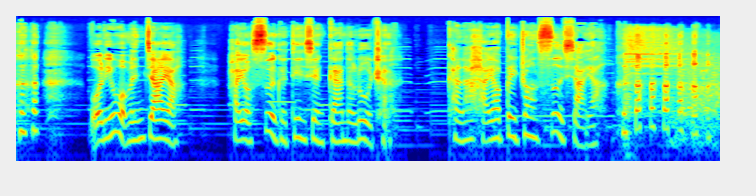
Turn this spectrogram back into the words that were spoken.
我离我们家呀还有四个电线杆的路程看来还要被撞四下呀。哈哈哈哈哈哈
